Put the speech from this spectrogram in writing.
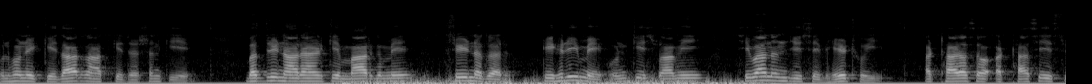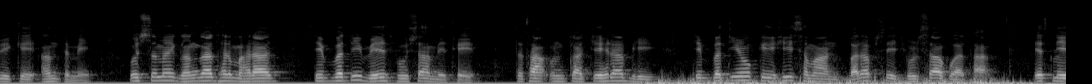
उन्होंने केदारनाथ के दर्शन किए। बद्रीनारायण के मार्ग में श्रीनगर, टिहरी में उनकी स्वामी शिवानंद जी से भेंट हुई। अठारह ईस्वी के अंत में उस समय गंगाधर महाराज तिब्बती वेशभूषा में थे तथा उनका चेहरा भी तिब्बतियों के ही समान बर्फ़ से झुलसा हुआ था, इसलिए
